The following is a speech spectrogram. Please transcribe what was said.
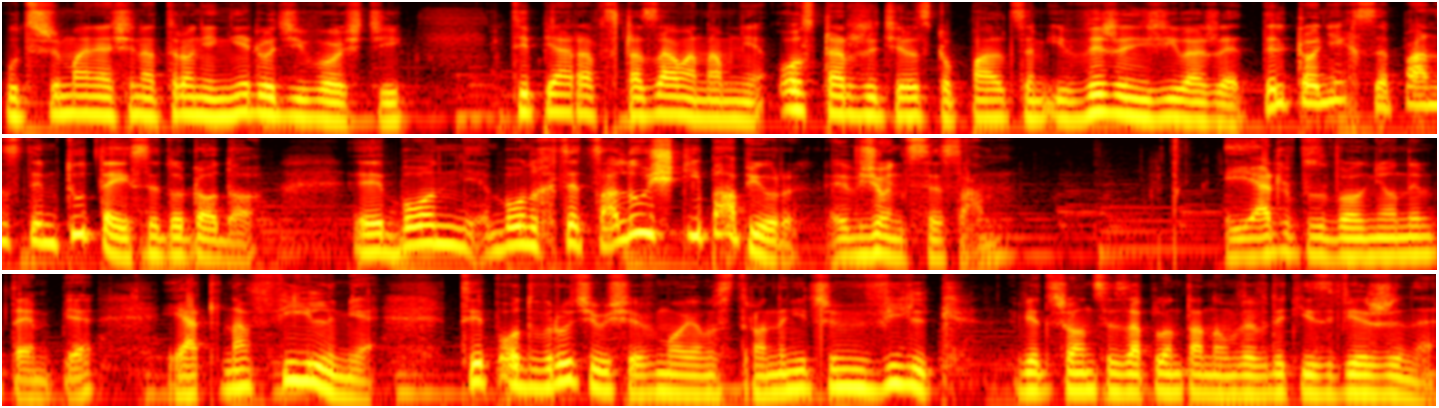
utrzymania się na tronie niegodziwości, typiara wskazała na mnie oskarżycielsko palcem i wyrzęziła, że tylko nie chce pan z tym tutaj se do godo, y, bo on, bo on chce caluśki papier y, wziąć se sam. Jak w zwolnionym tempie, jak na filmie. Typ odwrócił się w moją stronę niczym wilk wietrzący zaplątaną we wdyki zwierzynę.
